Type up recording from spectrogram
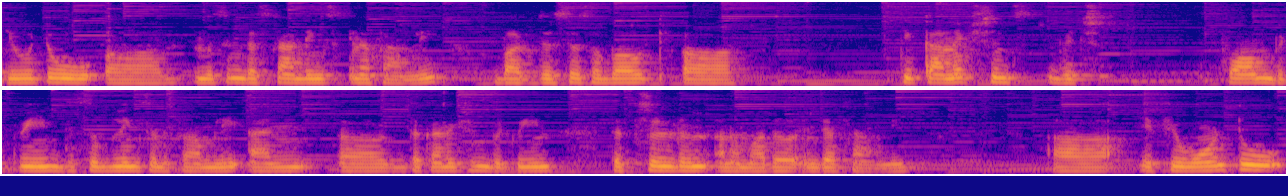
due to misunderstandings in a family, but this is about the connections which form between the siblings and family and uh, the connection between the children and a mother in their family. Uh, if you want to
